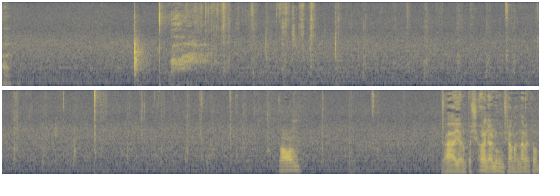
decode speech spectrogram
아, 어. 아, 여름 또 시원한 열무김치랑 만나면 또,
